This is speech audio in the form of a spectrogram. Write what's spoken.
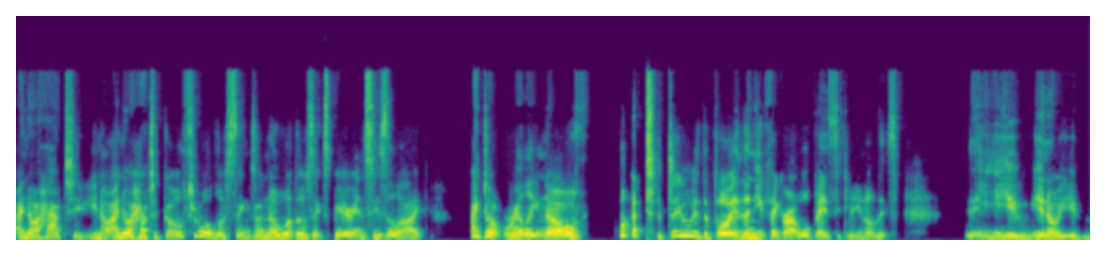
I know how to you know i know how to go through all those things. I know what those experiences are like. I don't really know what to do with the boy. And then you figure out well basically you know it's you you know you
